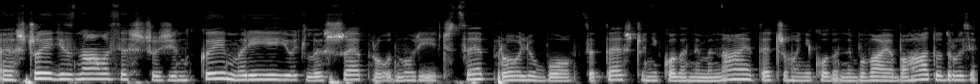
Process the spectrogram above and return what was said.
Е, Що я дізналася, що жінки мріють лише про одну річ це про любов. Це те, що ніколи не минає, те, чого ніколи не буває багато, друзі.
